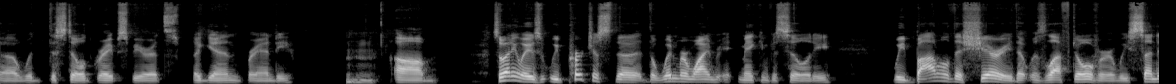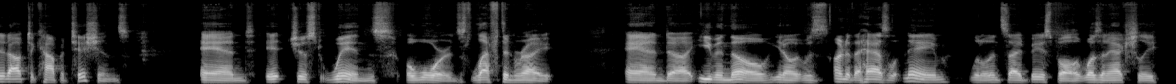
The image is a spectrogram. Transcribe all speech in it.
uh, with distilled grape spirits. Again, brandy. Mm-hmm. Um, so, anyways, we purchased the the Widmer wine making facility. We bottle the sherry that was left over. We send it out to competitions, and it just wins awards left and right. And uh, even though you know it was under the Hazlitt name, little inside baseball. It wasn't actually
